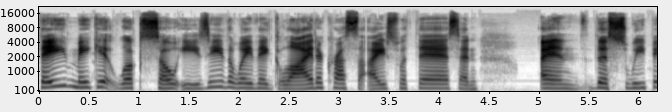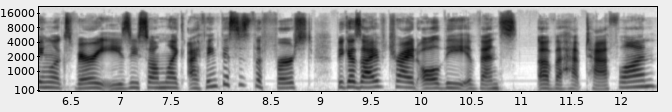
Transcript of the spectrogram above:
they make it look so easy the way they glide across the ice with this and and the sweeping looks very easy. So I'm like, I think this is the first because I've tried all the events of a heptathlon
